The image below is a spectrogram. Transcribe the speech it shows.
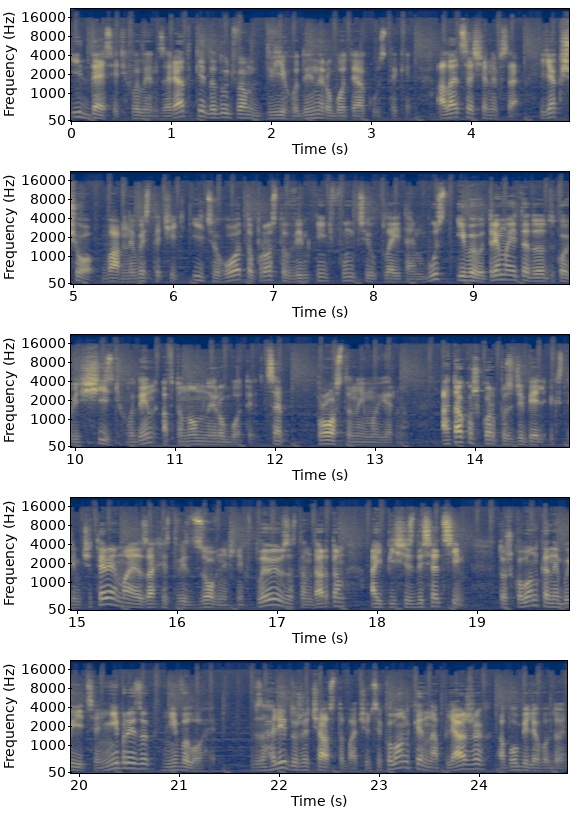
І 10 хвилин зарядки дадуть вам 2 години роботи акустики. Але це ще не все. Якщо вам не вистачить і цього, то просто ввімкніть функцію Playtime Boost і ви отримаєте додаткові 6 годин автономної роботи. Це просто неймовірно. А також корпус JBL Extreme 4 має захист від зовнішніх впливів за стандартом IP67, тож колонка не боїться ні бризок, ні вологи. Взагалі дуже часто бачу ці колонки на пляжах або біля водойм.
